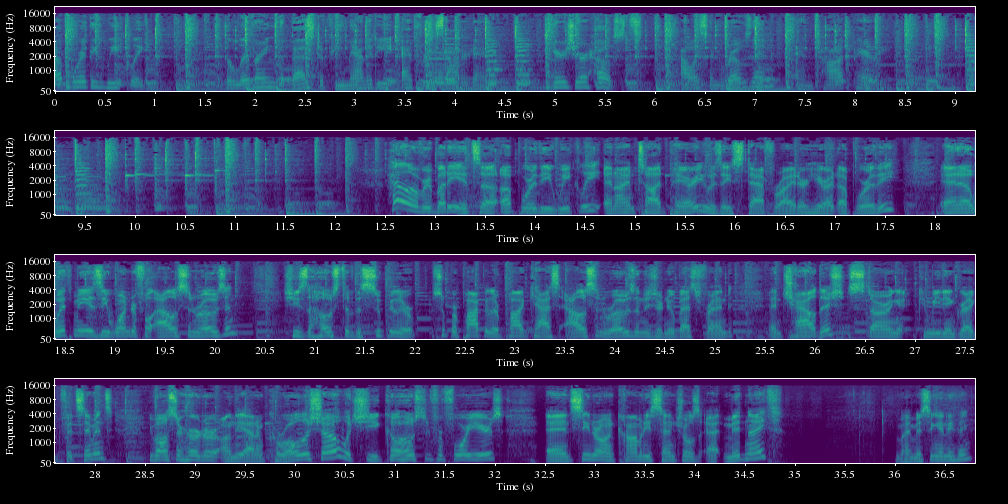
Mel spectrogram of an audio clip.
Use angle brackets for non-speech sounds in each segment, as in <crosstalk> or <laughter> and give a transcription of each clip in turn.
Upworthy Weekly, delivering the best of humanity every Saturday. Here's your hosts, Alison Rosen and Tod Perry. Hello, everybody. It's uh, Upworthy Weekly, and I'm Tod Perry, who is a staff writer here at Upworthy. And uh, with me is the wonderful Alison Rosen. She's the host of the super, super popular podcast Alison Rosen is Your New Best Friend and Childish, starring comedian Greg Fitzsimmons. You've also heard her on The Adam Carolla Show, which she co hosted for four years, and seen her on Comedy Central's At Midnight. Am I missing anything?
